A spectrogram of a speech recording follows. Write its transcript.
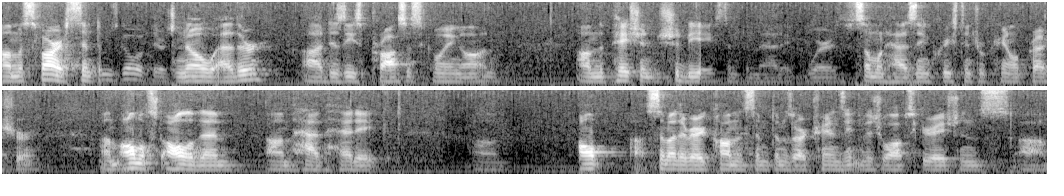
um, as far as symptoms go, if there's no other uh, disease process going on, um, the patient should be asymptomatic, whereas if someone has increased intracranial pressure, um, almost all of them um, have headache. Um, all, uh, some other very common symptoms are transient visual obscurations, um,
